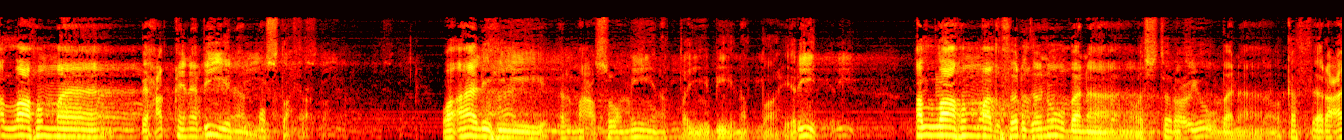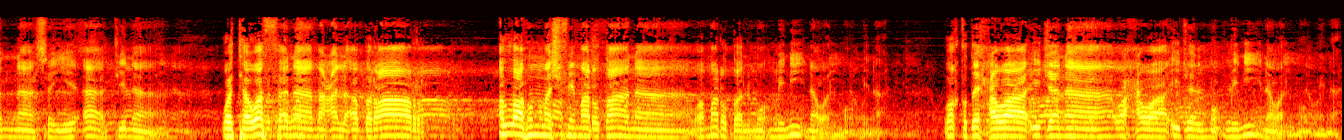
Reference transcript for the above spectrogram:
اللهم بحق نبينا المصطفى وآله المعصومين الطيبين الطاهرين اللهم اغفر ذنوبنا واستر عيوبنا وكفر عنا سيئاتنا وتوفنا مع الأبرار. اللهم اشف مرضانا ومرضى المؤمنين والمؤمنات واقض حوائجنا وحوائج المؤمنين والمؤمنات.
